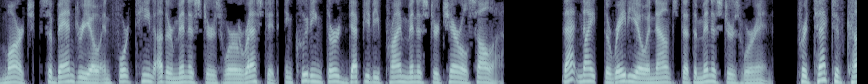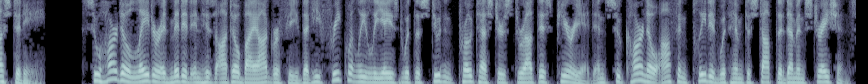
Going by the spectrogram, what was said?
March, Subandrio and 14 other ministers were arrested, including 3rd Deputy Prime Minister Chairul Saleh. That night, the radio announced that the ministers were in «protective custody». Suharto later admitted in his autobiography that he frequently liaised with the student protesters throughout this period and Sukarno often pleaded with him to stop the demonstrations.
